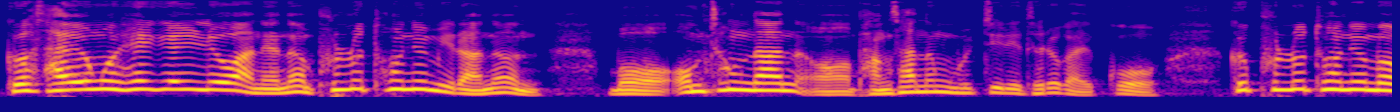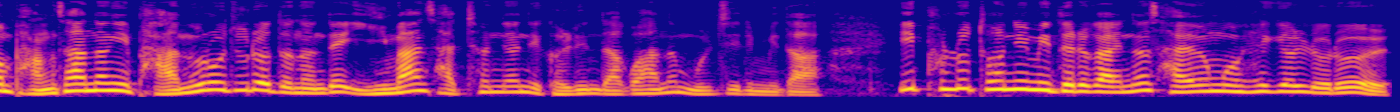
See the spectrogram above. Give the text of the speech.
그 사용 후 해결료 안에는 플루토늄이라는 뭐 엄청난 어, 방사능 물질이 들어가 있고 그 플루토늄은 방사능이 반으로 줄어드는데 2만 4천 년이 걸린다고 하는 물질입니다. 이 플루토늄이 들어가 있는 사용 후 해결료를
